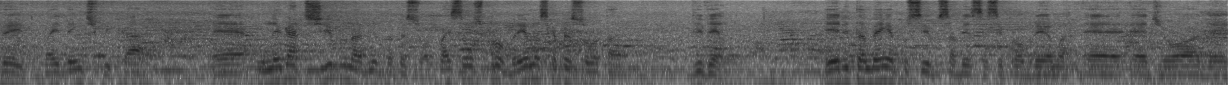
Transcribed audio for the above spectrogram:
feito para identificar é, o negativo na vida da pessoa, quais são os problemas que a pessoa está vivendo. ele também é possível saber se esse problema é, é de ordem,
